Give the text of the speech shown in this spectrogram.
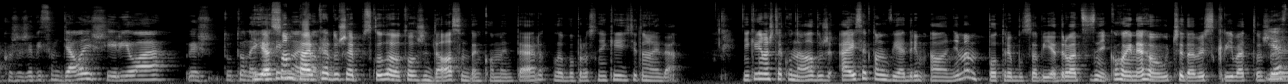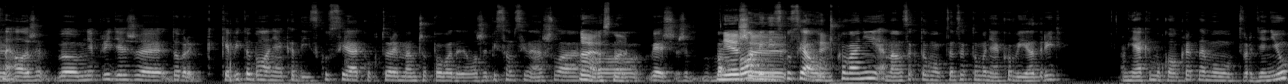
akože, že by som ďalej šírila, vieš, túto negatívnu... Ja som párkrát už aj do toho, že dala som ten komentár, lebo proste niekedy ti to nedá. Niekedy máš takú náladu, že aj sa k tomu vyjadrím, ale nemám potrebu sa vyjadrovať z niekoho iného účeta, vieš, skrývať to, že... Jasné, ale že e, mne príde, že dobre, keby to bola nejaká diskusia, ku ktorej mám čo povedať, ale že by som si našla, no, jasné. Uh, vieš, že Nie, bola že... by diskusia o očkovaní a mám sa k tomu, chcem sa k tomu nejako vyjadriť, nejakému konkrétnemu tvrdeniu,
